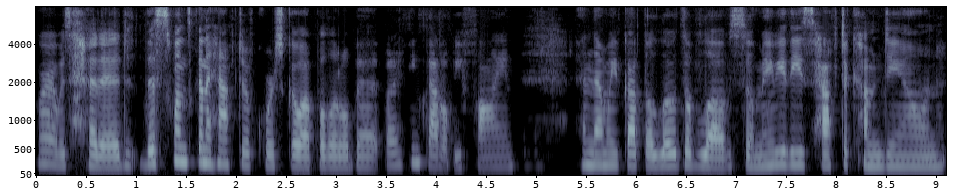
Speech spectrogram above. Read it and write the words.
where I was headed. This one's going to have to, of course, go up a little bit, but I think that'll be fine. And then we've got the loads of love. So maybe these have to come down.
